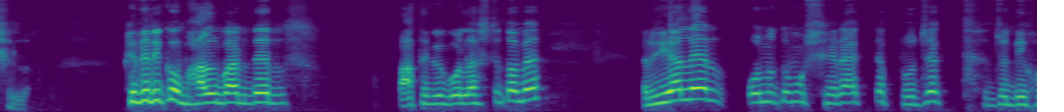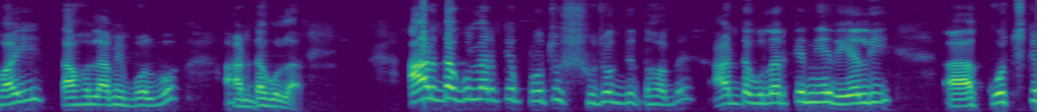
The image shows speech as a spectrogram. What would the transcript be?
ছিল। ফেদেরিকো ভালবারদের পা থেকে গোল আসছে। তবে রিয়ালের অন্যতম সেরা একটা প্রজেক্ট যদি হয়, তাহলে আমি বলব আর্দা গুলার আর্দা গুলারকে প্রচুর সুযোগ দিতে হবে। আর্দা গুলারকে নিয়ে রিয়েলি কোচকে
